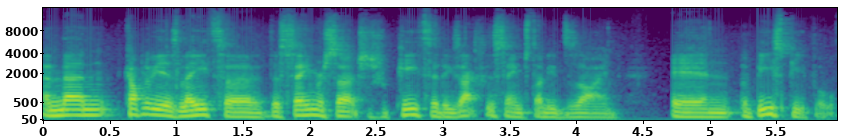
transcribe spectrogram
And then a couple of years later, the same researchers repeated exactly the same study design in obese people.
